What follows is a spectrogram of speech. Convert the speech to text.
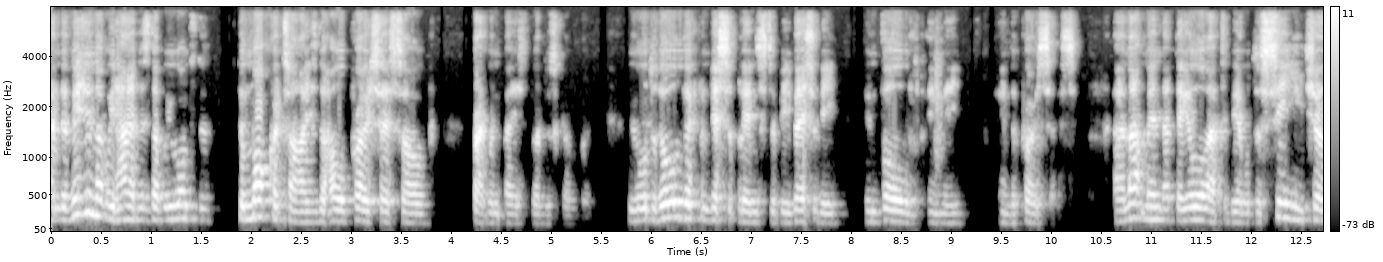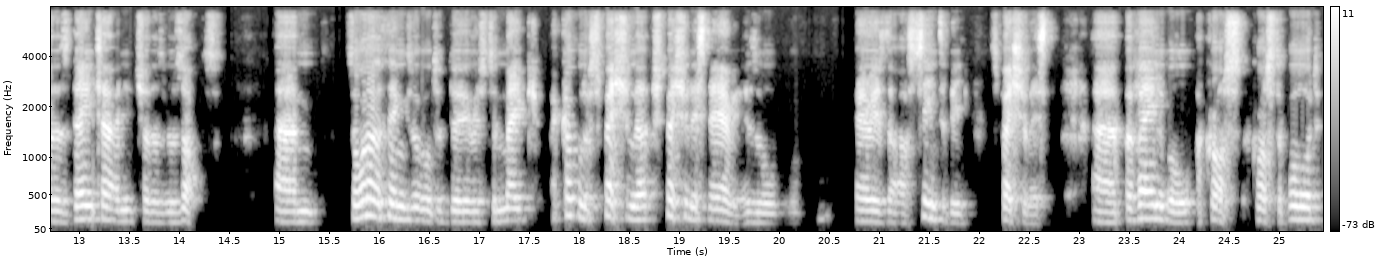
and the vision that we had is that we wanted to democratize the whole process of fragment-based drug discovery. We wanted all different disciplines to be basically involved in the in the process, and that meant that they all had to be able to see each other's data and each other's results. Um, so one of the things we want to do is to make a couple of special specialist areas or areas that are seen to be specialist uh, available across across the board.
